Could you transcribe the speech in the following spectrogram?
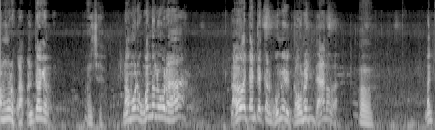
ನಮ್ಮ ಊರು ಹೊಂಟೋಗ್ಯದ. ಅಚ್ಚಾ. ನಮ್ಮ ಊರಿಗೆ ಒಂದು ನೂರ ನಲವತ್ತೆಂಟು ಎಕರೆ ಭೂಮಿ ಗೌರ್ಮೆಂಟ್ ಲ್ಯಾಂಡ್ ಅದ. ಹಾಂ. ಮಂತ?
